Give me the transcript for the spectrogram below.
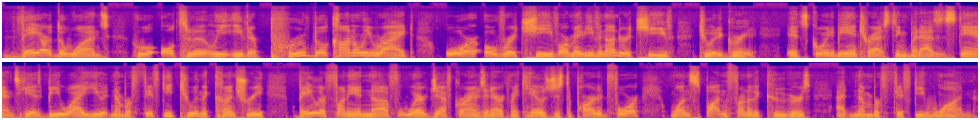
they are the ones who will ultimately either prove Bill Connolly right or overachieve or maybe even underachieve to a degree. It's going to be interesting, but as it stands, he has BYU at number 52 in the country. Baylor, funny enough, where Jeff Grimes and Eric Mateos just departed for, one spot in front of the Cougars at number 51,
